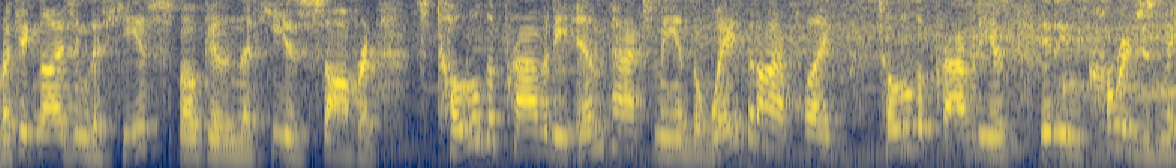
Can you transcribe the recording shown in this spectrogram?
recognizing that He has spoken and that He is sovereign. Total depravity impacts me, and the way that I apply total depravity is it encourages me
